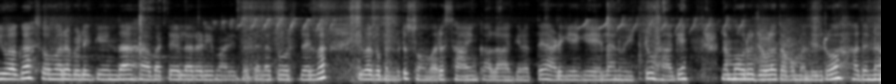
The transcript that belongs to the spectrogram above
ಇವಾಗ ಸೋಮವಾರ ಬೆಳಗ್ಗೆಯಿಂದ ಬಟ್ಟೆ ಎಲ್ಲ ರೆಡಿ ಮಾಡಿದ್ದೆಲ್ಲ ತೋರಿಸಿದೆ ಅಲ್ವಾ? ಇವಾಗ ಬಂದ್ಬಿಟ್ಟು ಸೋಮವಾರ ಸಾಯಂಕಾಲ ಆಗಿರುತ್ತೆ. ಅಡುಗೆಗೆ ಎಲ್ಲನೂ ಇಟ್ಟು ಹಾಗೆ ನಮ್ಮವರು ಜೋಳ ತೊಗೊಂಬಂದಿದ್ರು. ಅದನ್ನು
